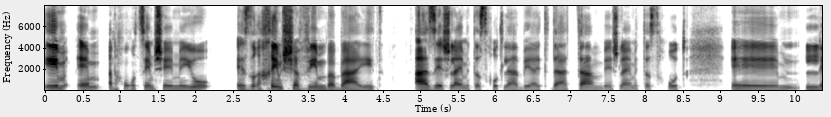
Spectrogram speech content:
אם הם, אנחנו רוצים שהם יהיו אזרחים שווים בבית, אז יש להם את הזכות להביע את דעתם, ויש להם את הזכות אה, ל-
